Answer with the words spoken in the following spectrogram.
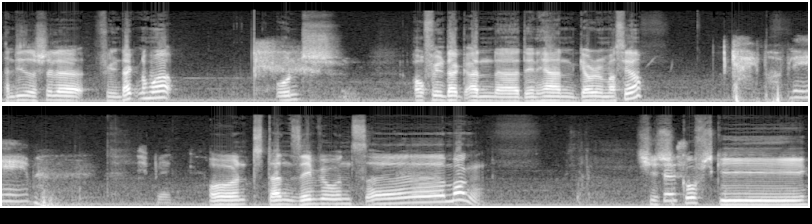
An dieser Stelle vielen Dank nochmal. Und auch vielen Dank an äh, den Herrn Garen Massia. Kein Problem. Ich bin. Und dann sehen wir uns äh, morgen. Tschüssikowski.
